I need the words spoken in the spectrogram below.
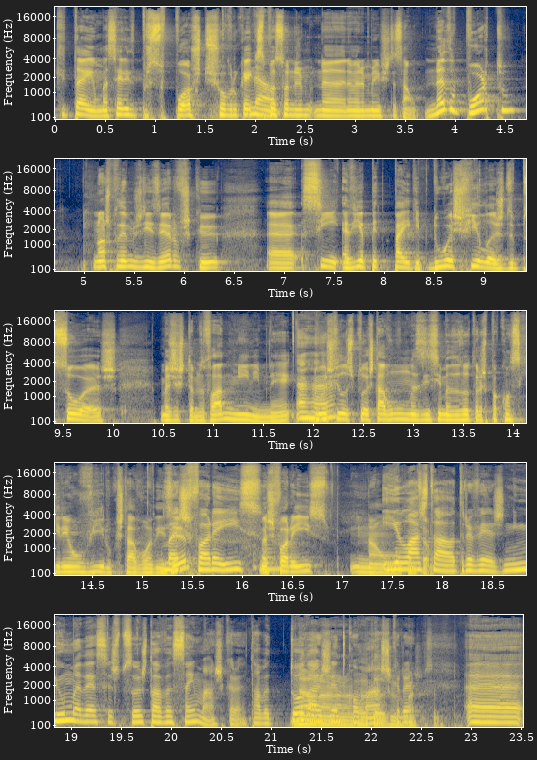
que tem uma série de pressupostos sobre o que é que se Não. passou na, na- na manifestação. Na do Porto, nós podemos dizer-vos que ah, sim, havia aí, tipo duas filas de pessoas. Mas estamos a falar de mínimo, né? Aham. Duas filas de pessoas estavam umas em cima das outras para conseguirem ouvir o que estavam a dizer. Mas Mas, fora isso. fora isso, não. E lá aconteceu. está, outra vez, nenhuma dessas pessoas estava sem máscara. Estava toda Não, a gente não, com não, com máscara. Ah,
